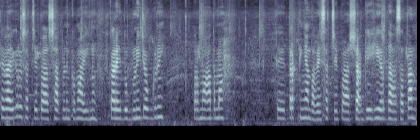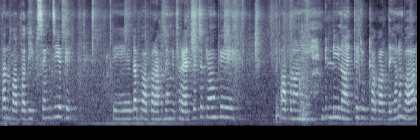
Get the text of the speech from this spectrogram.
ਤੇ ਵਾਹਿਗੁਰੂ ਸੱਚੇ ਪਾਤਸ਼ਾਹ ਆਪਣੀ ਕਮਾਈ ਨੂੰ ਕਰੇ ਦੁੱਗਣੀ ਚੌਗਣੀ, ਪਰਮਾਤਮਾ ਤੇ ਤਰੱਕੀਆਂ ਦਵੇ ਸੱਚੇ ਪਾਤਸ਼ਾਹ, ਅੱਗੇ ਹੀ ਅਰਦਾਸ ਆ। ਧੰਨ ਧੰਨ ਬਾਬਾ ਦੀਪ ਸਿੰਘ ਜੀ ਅੱਗੇ। ਤੇ ਡੱਬਾ ਆਪਾਂ ਰੱਖ ਦਾਂਗੇ ਫਰਿੱਜ 'ਚ ਕਿਉਂਕਿ ਆਪਣਾ ਨਹੀਂ ਬਿੱਲੀ ਨਾ ਇੱਥੇ ਜੂਠਾ ਕਰਦੇ ਹਨਾ ਬਾਹਰ।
